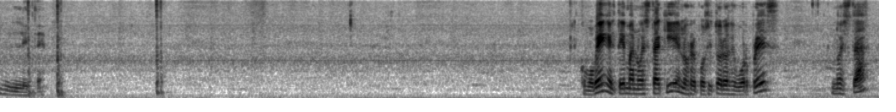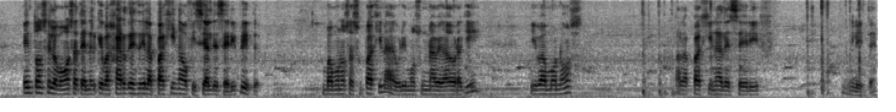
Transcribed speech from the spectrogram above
Lite. Como ven, el tema no está aquí en los repositorios de WordPress. No está. Entonces lo vamos a tener que bajar desde la página oficial de Serif Lite. Vámonos a su página, abrimos un navegador aquí y vámonos a la página de Serif Lite.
